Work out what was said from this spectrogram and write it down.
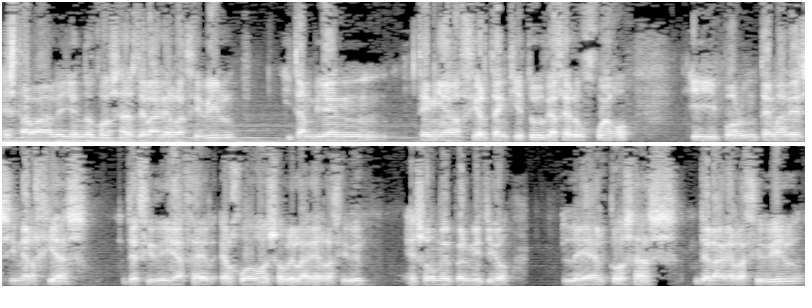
estaba leyendo cosas de la Guerra Civil y también tenía cierta inquietud de hacer un juego y por un tema de sinergias decidí hacer el juego sobre la Guerra Civil. Eso me permitió leer cosas de la Guerra Civil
